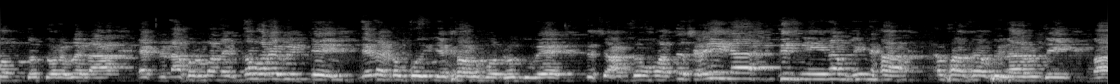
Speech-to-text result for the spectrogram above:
বন্ধ করবে না। একটা নাফরমানের কবরে বিটতে নিরানব্বইটে সর্ব ঢুকবে। সেই না, তিনি না মিনহা ফাঁকা ফিলারদি মা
